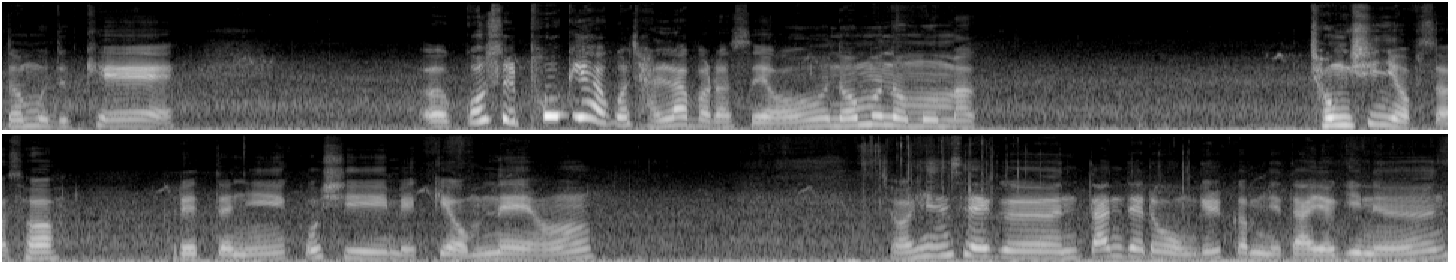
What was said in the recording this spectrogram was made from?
너무 늦게 어, 꽃을 포기하고 잘라버렸어요. 너무 너무 막 정신이 없어서 그랬더니 꽃이 몇 개 없네요. 저 흰색은 딴 데로 옮길 겁니다. 여기는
